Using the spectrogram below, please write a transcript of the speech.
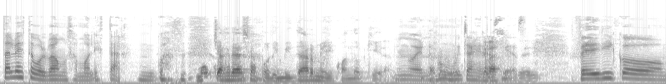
tal vez te volvamos a molestar. Muchas gracias por invitarme y cuando quieran. Bueno, Hasta luego. muchas Gracias. gracias. Federico. Federico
